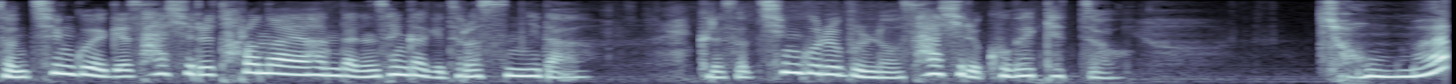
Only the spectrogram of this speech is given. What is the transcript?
전 친구에게 사실을 털어놔야 한다는 생각이 들었습니다. 그래서 친구를 불러 사실을 고백했죠. 정말?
